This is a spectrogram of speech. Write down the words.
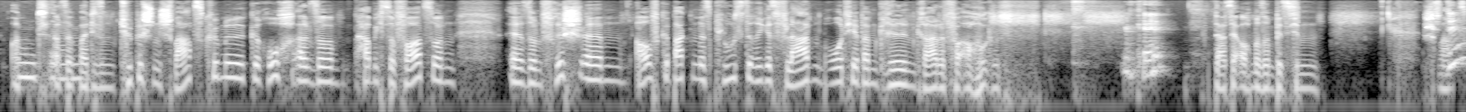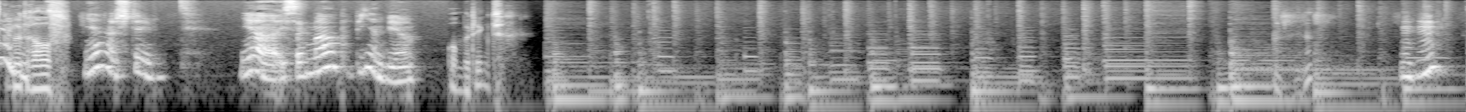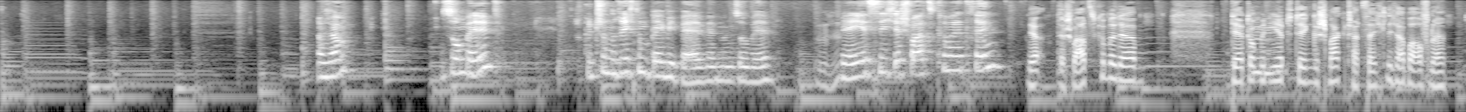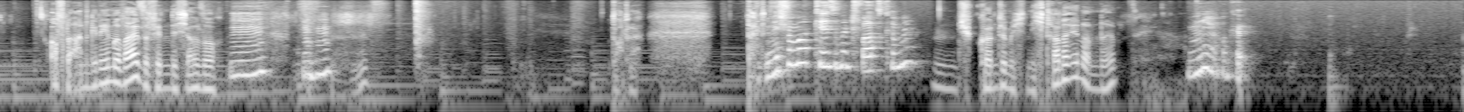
Und, und also ähm, bei diesem typischen Schwarzkümmelgeruch, also habe ich sofort so ein äh, so ein frisch ähm, aufgebackenes, plusteriges Fladenbrot hier beim Grillen gerade vor Augen. Okay. Da ist ja auch mal so ein bisschen Schwarzkümmel drauf. Ja, stimmt. Ja, ich sag mal, probieren wir. Unbedingt. Mhm. Also, so mild. Es geht schon in Richtung Babybell, wenn man so will. Mhm. Wäre jetzt nicht der Schwarzkümmel drin? Ja, der Schwarzkümmel, der, der dominiert mhm. den Geschmack tatsächlich, aber auf eine, auf eine angenehme Weise, finde ich. Also. Mhm. Mhm. mhm. Doch, da, da, nicht schon mal Käse mit Schwarzkümmel? Hm, ich könnte mich nicht dran erinnern, ne? Nee, okay.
